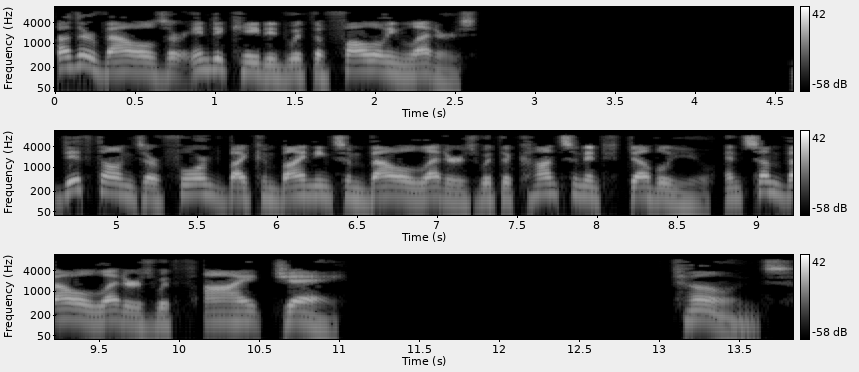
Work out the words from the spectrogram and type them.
Other vowels are indicated with the following letters. Diphthongs are formed by combining some vowel letters with the consonant w, and some vowel letters with i, j. Tones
